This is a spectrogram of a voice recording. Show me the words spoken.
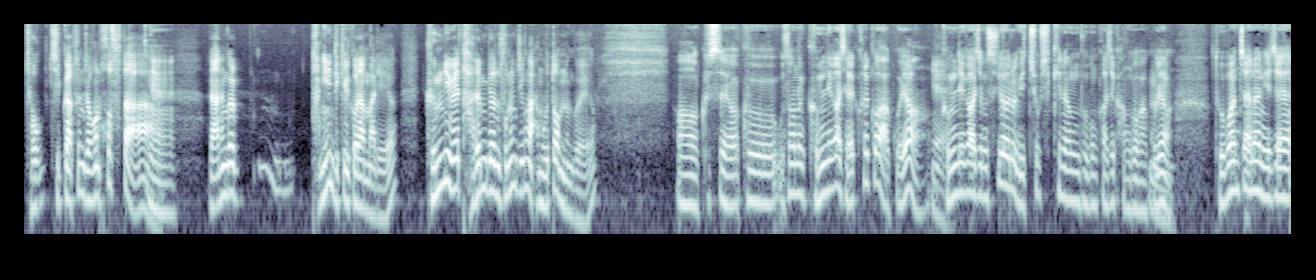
저, 집값은 저건 허수다라는 네. 걸 당연히 느낄 거란 말이에요. 금리 외 다른 변수는 지금 아무것도 없는 거예요. 어, 글쎄요. 그, 우선은 금리가 제일 클 것 같고요. 예. 금리가 지금 수요를 위축시키는 부분까지 간 것 같고요. 음. 두 번째는 이제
